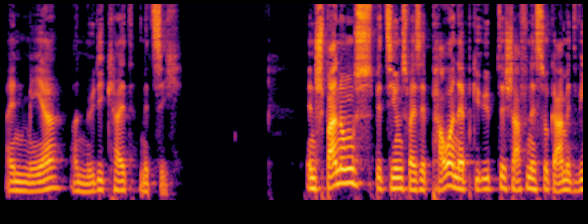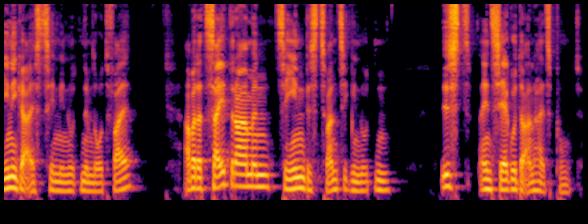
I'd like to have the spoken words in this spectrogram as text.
ein Mehr an Müdigkeit mit sich. Entspannungs- bzw. Powernap-Geübte schaffen es sogar mit weniger als 10 Minuten im Notfall, aber der Zeitrahmen 10 bis 20 Minuten ist ein sehr guter Anhaltspunkt.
